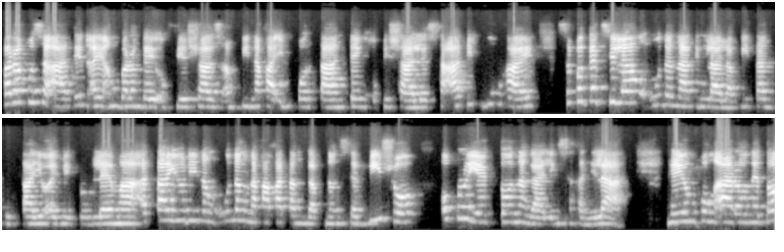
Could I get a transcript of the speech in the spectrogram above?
Para po sa atin ay ang barangay officials ang pinaka-importanteng opisyales sa ating buhay sapagkat sila ang una nating lalapitan kung tayo ay may problema at tayo rin ang unang nakakatanggap ng serbisyo o proyekto na galing sa kanila. Ngayong pong araw na ito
